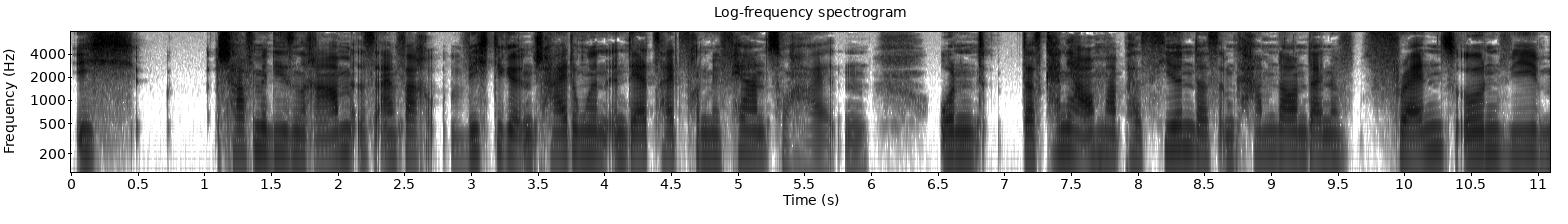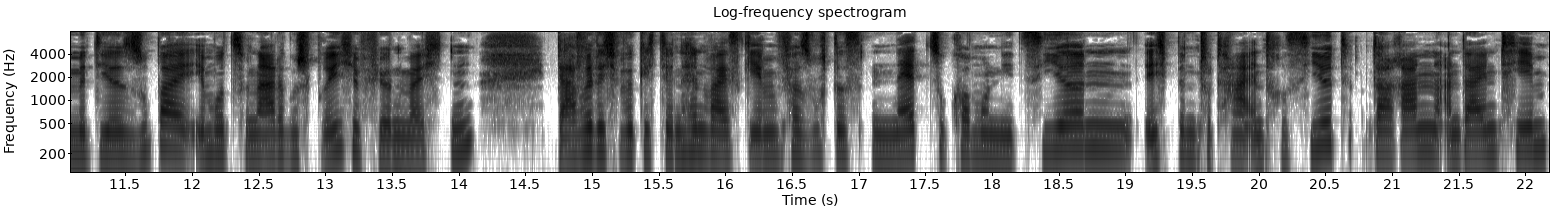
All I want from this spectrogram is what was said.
ich schaffe mir diesen Rahmen, ist einfach wichtige Entscheidungen in der Zeit von mir fernzuhalten. Und das kann ja auch mal passieren, dass im Comedown deine Friends irgendwie mit dir super emotionale Gespräche führen möchten. Da würde ich wirklich den Hinweis geben, versuch das nett zu kommunizieren. Ich bin total interessiert daran, an deinen Themen,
